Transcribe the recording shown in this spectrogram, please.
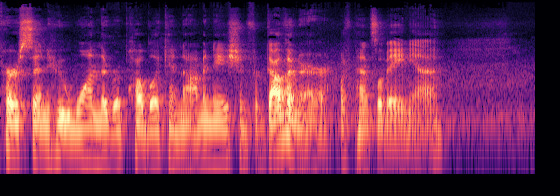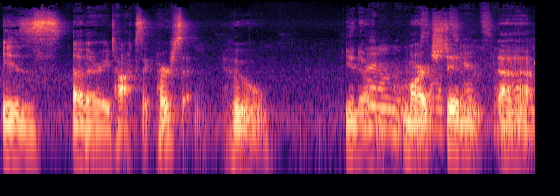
person who won the republican nomination for governor of pennsylvania is a very toxic person who, you know, know marched in yet, so uh,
